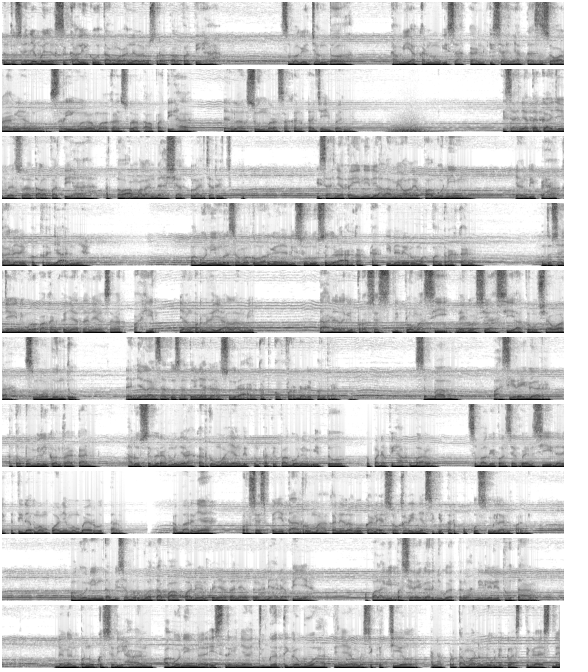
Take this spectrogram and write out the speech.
Tentu saja banyak sekali keutamaan dalam surat Al-Fatihah. Sebagai contoh, kami akan mengisahkan kisah nyata seseorang yang sering mengamalkan surat Al-Fatihah dan langsung merasakan keajaibannya. Kisah nyata keajaiban surat Al-Fatihah atau amalan dahsyat pelancar rezeki. Kisah nyata ini dialami oleh Pak Gunim yang di PHK dari pekerjaannya. Pak Gunim bersama keluarganya disuruh segera angkat kaki dari rumah kontrakan. Tentu saja ini merupakan kenyataan yang sangat pahit yang pernah ia alami Tak ada lagi proses diplomasi, negosiasi, atau musyawarah. Semua buntu. Dan jalan satu-satunya adalah segera angkat cover dari kontrakan. Sebab Pak Siregar atau pemilik kontrakan harus segera menyerahkan rumah yang ditempati Pak Gonim itu kepada pihak bank sebagai konsekuensi dari ketidakmampuannya membayar hutang. Kabarnya, proses penyitaan rumah akan dilakukan esok harinya sekitar pukul 9 pagi. Pak Gonim tak bisa berbuat apa-apa dengan kenyataan yang tengah dihadapinya. Apalagi Pak Siregar juga tengah dililit hutang. Dengan penuh kesedihan, Pak Gonim dan istrinya juga tiga buah hatinya yang masih kecil. Anak pertama duduk di kelas 3 SD,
